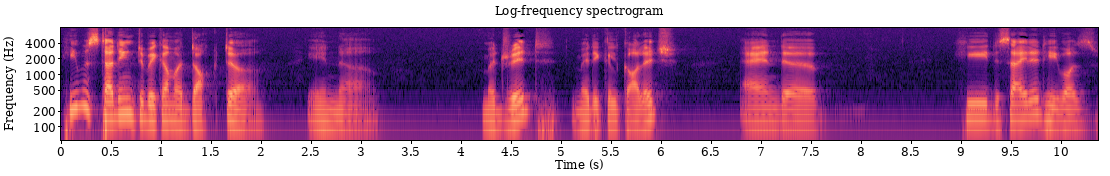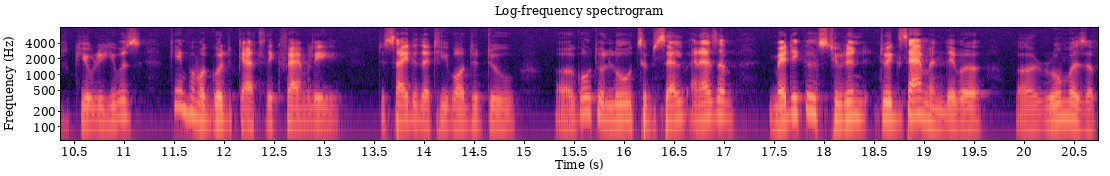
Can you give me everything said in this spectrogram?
He was studying to become a doctor in uh, Madrid Medical College, and uh, he decided he was curious. He was came from a good Catholic family. Decided that he wanted to uh, go to Lourdes himself, and as a medical student to examine. There were uh, rumors of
